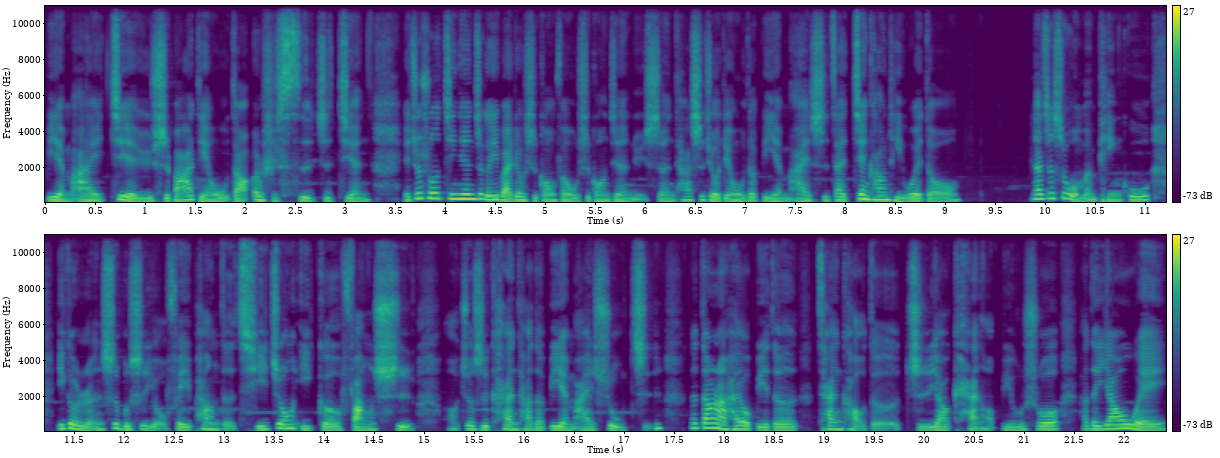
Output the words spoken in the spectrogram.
BMI 介于十八点五到二十四之间，也就是说，今天这个一百六十公分、五十公斤的女生，她十九点五的 BMI 是在健康体位的哦。那这是我们评估一个人是不是有肥胖的其中一个方式哦，就是看他的 BMI 数值。那当然还有别的参考的值要看哦，比如说他的腰围，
